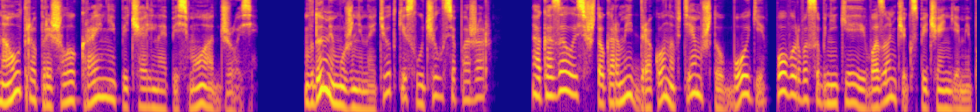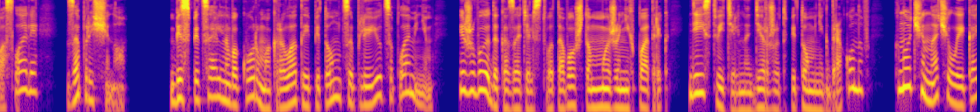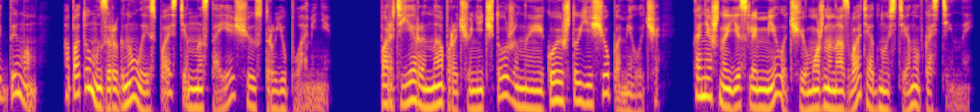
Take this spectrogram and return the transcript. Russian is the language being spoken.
На утро пришло крайне печальное письмо от Джози. В доме мужниной тетки случился пожар. Оказалось, что кормить драконов тем, что боги, повар в особняке и вазончик с печеньями послали, запрещено. Без специального корма крылатые питомцы плюются пламенем, и живое доказательство того, что мой жених Патрик действительно держит питомник драконов, к ночи начало икать дымом, а потом изрыгнуло из пасти настоящую струю пламени. Портьеры напрочь уничтожены и кое-что еще по мелочи. Конечно, если мелочью можно назвать одну стену в гостиной.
